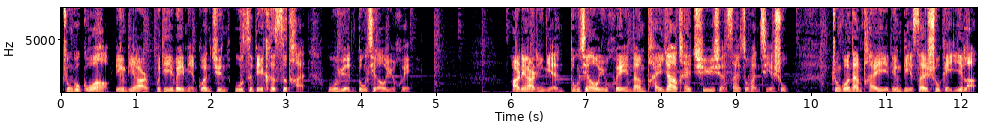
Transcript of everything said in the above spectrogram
中国国奥零比二不敌卫冕冠军乌兹别克斯坦，无缘东京奥运会。二零二零年东京奥运会男排亚太区预选赛昨晚结束，中国男排以零比三输给伊朗，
